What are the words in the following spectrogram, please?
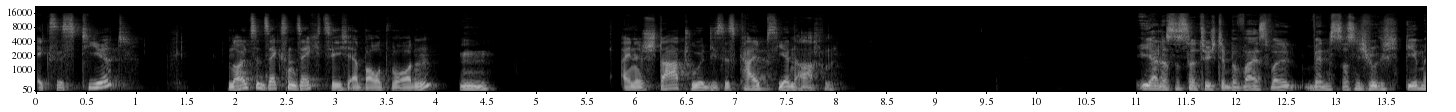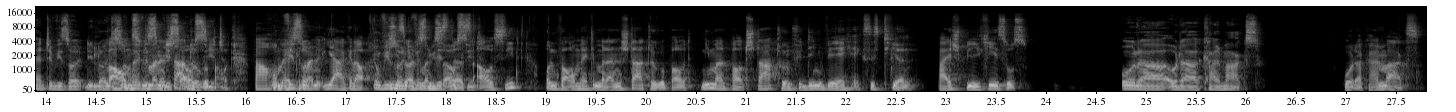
existiert 1966 erbaut worden Mhm. eine Statue dieses Kalbs hier in Aachen. Ja, das ist natürlich der Beweis, weil wenn es das nicht wirklich gegeben hätte, wie sollten die Leute Warum sonst hätte man wissen, wie es Statue aussieht? gebaut? Warum hätte soll- man, ja genau, und wie wie, sollte man wissen, wie es aussieht? Und warum hätte man eine Statue gebaut? Niemand baut Statuen für Dinge, die nicht existieren. Beispiel Jesus Oder, oder Karl Marx. oder Karl Marx.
